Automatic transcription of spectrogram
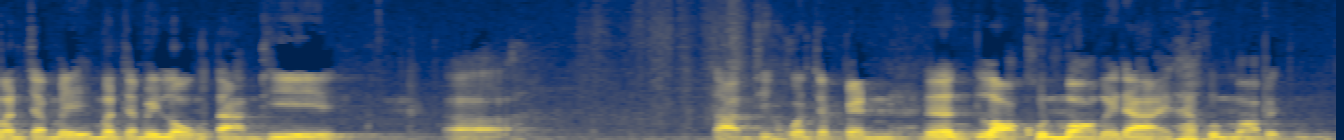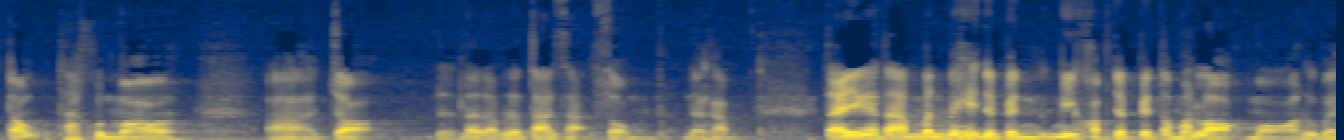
มันจะไม่มันจะไม่ลงตามที่ตามที่ควรจะเป็นดังนั้นหลอกคุณหมอไม่ได้ ถ้าคุณหมอต้องถ้าคุณหมอเจาะระดับน้ำตาลสะสมนะครับ แต่ยังไงก็ตามมันไม่เห็นจะเป็นมีความจำเป็นต้องมาหลอกหมอถูกไหม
